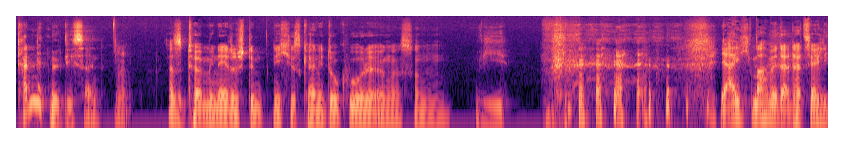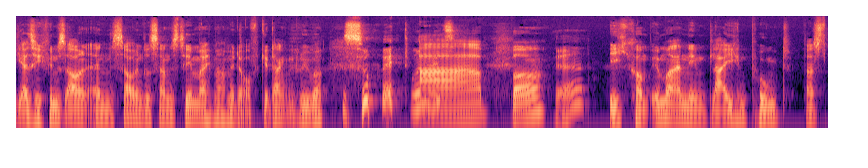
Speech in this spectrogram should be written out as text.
Kann nicht möglich sein. Ja. Also Terminator stimmt nicht, ist keine Doku oder irgendwas, sondern. Wie? Ja, ich mache mir da tatsächlich, also ich finde es auch ein sau interessantes Thema, ich mache mir da oft Gedanken drüber. So etwa Ah. Aber? Ja? ich komme immer an den gleichen Punkt, was,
